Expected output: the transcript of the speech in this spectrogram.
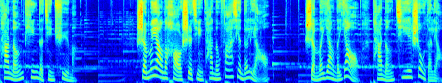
他能听得进去吗？什么样的好事情他能发现得了？什么样的药他能接受得了？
